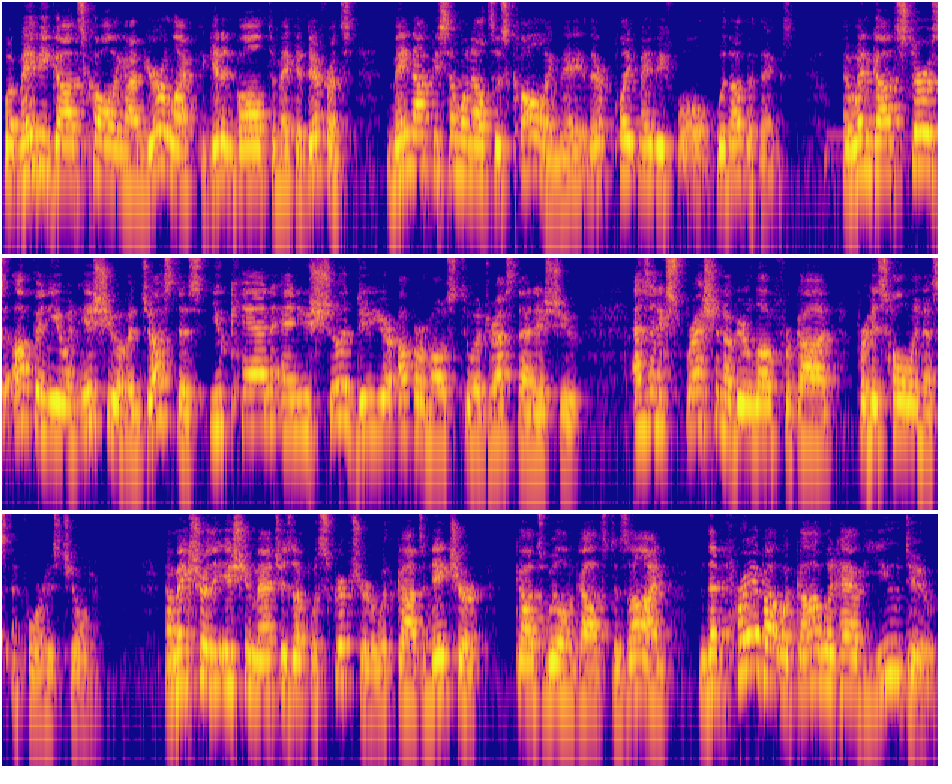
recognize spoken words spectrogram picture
What may be God's calling on your life to get involved to make a difference may not be someone else's calling. They, their plate may be full with other things. And when God stirs up in you an issue of injustice, you can and you should do your uppermost to address that issue as an expression of your love for God, for His holiness, and for His children. Now make sure the issue matches up with Scripture, with God's nature, God's will, and God's design. And then pray about what God would have you do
